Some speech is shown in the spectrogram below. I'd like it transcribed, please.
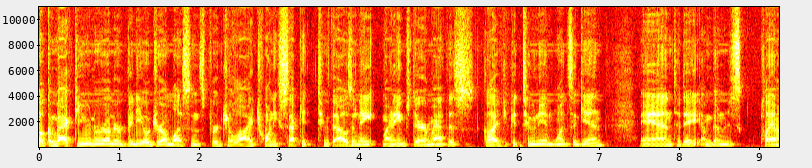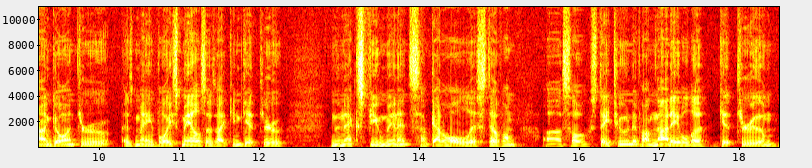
Welcome back to Unirunner Video Drum Lessons for July 22nd, 2008. My name's Darren Mathis. Glad you could tune in once again. And today I'm going to just plan on going through as many voicemails as I can get through in the next few minutes. I've got a whole list of them. Uh, so stay tuned if I'm not able to get through them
